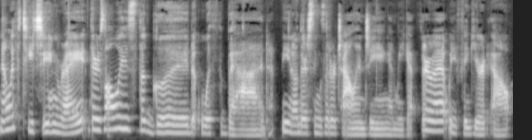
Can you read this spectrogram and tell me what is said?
Now, with teaching, right, there's always the good with the bad. You know, there's things that are challenging and we get through it, we figure it out.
